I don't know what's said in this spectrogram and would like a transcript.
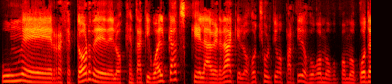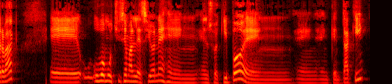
un eh, receptor de, los Kentucky Wildcats, que la verdad que los ocho últimos partidos jugó como, quarterback. Eh, hubo muchísimas lesiones en, su equipo, en Kentucky.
